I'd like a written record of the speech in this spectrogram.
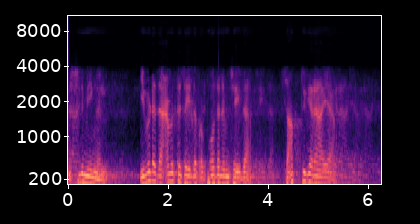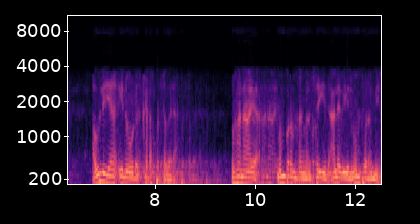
മുസ്ലിമീങ്ങൾ ഇവിടെ ദാവത്ത് ചെയ്ത പ്രബോധനം ചെയ്ത സാത്വികരായ ഔലിയയിനോട് കടപ്പെട്ടവരാണ്. മഹാനായ മുമ്പുറം തങ്ങൾ സയ്യിദ് അലവിയിൽ മുമ്പുറമി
